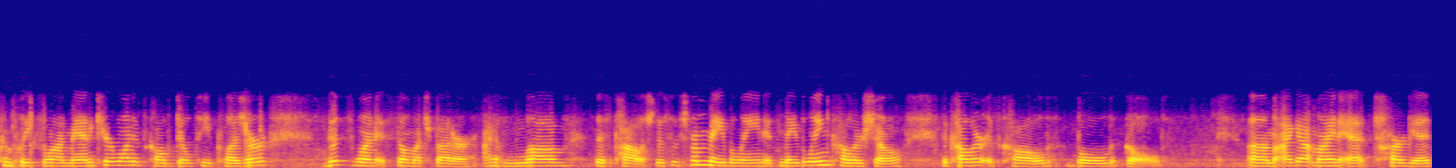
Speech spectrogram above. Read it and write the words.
complete salon manicure one. It's called Guilty Pleasure. This one is so much better. I love this polish. This is from Maybelline. It's Maybelline Color Show. The color is called Bold Gold. Um, I got mine at Target.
